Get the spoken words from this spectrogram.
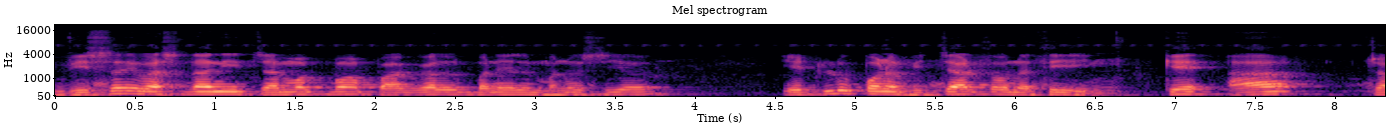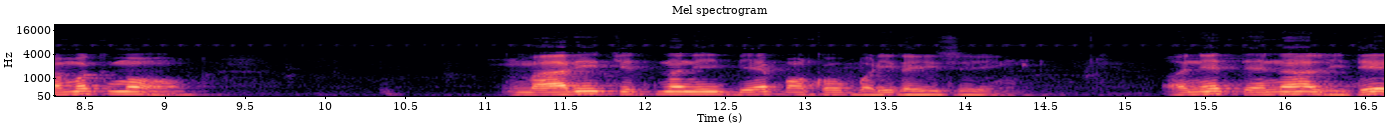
વિષય વાસનાની ચમકમાં પાગલ બનેલ મનુષ્ય એટલું પણ વિચારતો નથી કે આ ચમકમાં મારી ચેતનાની બે પાંખો બળી રહી છે અને તેના લીધે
